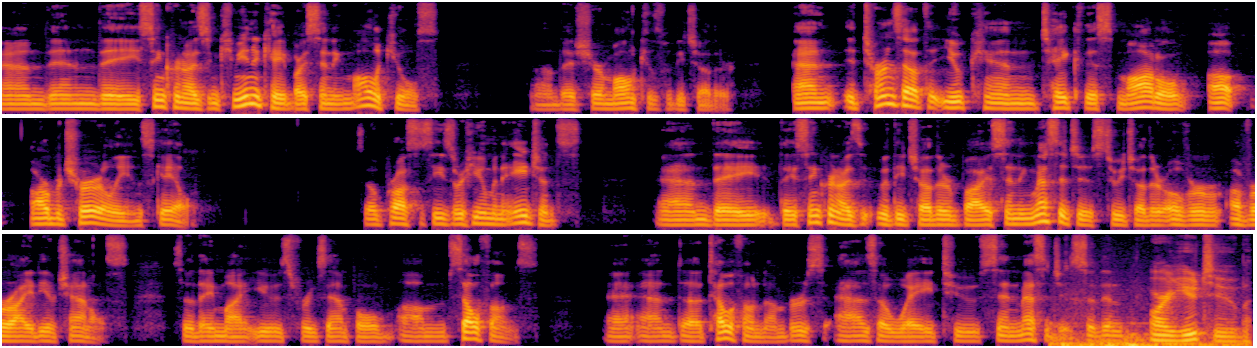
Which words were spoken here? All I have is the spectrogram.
And then they synchronize and communicate by sending molecules. Uh, they share molecules with each other. And it turns out that you can take this model up arbitrarily in scale. So processes are human agents and they they synchronize with each other by sending messages to each other over a variety of channels so they might use for example um, cell phones and uh, telephone numbers as a way to send messages. So then, or YouTube.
